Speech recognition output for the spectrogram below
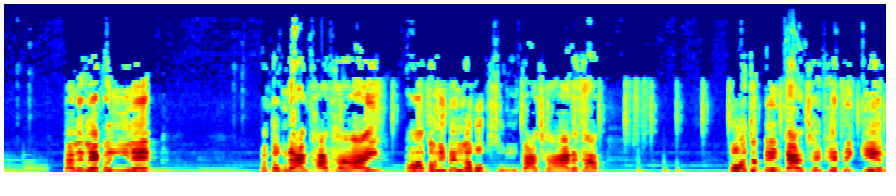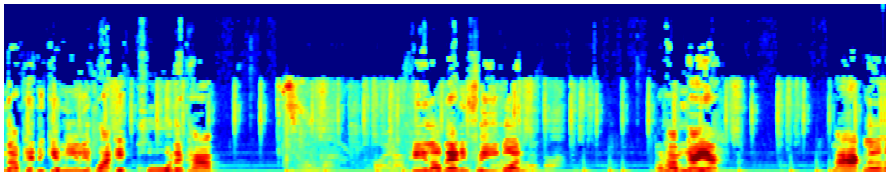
ๆด่านแรก ๆ ก็อย่างนี้แหละ มันต้องด่านท้าทายอ๋อตรงนี้เป็นระบบสุ่มกาชานะครับ ก็จะเป็นการใช้เพชรในเกมนะเพชรในเกมนี้เรียกว่า Echo นะครับโอเครอบแรกนี่ฟรีก่อน ต้องทำไงอะลากเหรอ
